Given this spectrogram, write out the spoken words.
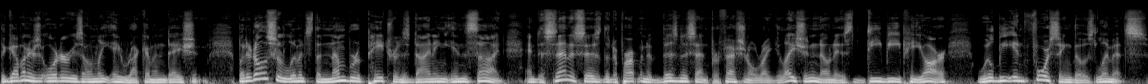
The governor's order is only a recommendation, but it also limits the number of patrons dining inside. And DeSantis says the Department of Business and Professional Regulation, known as DBPR, will be enforcing those limits.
